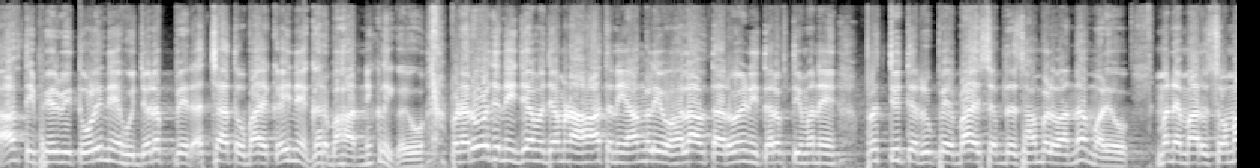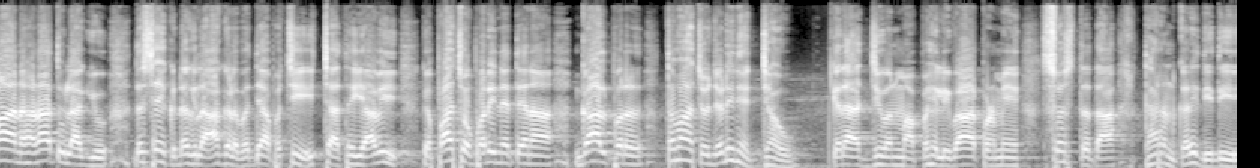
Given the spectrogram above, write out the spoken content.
આવતી ફેરવી તોડીને હું ઝડપભેર અચ્છા તો બાય કહીને ઘર બહાર નીકળી ગયો. પણ રોજની જેમ જમણા હાથની આંગળીઓ હલાવતા રોહિણી તરફથી મને પ્રત્યુત્તર રૂપે બાય શબ્દ સાંભળવા ન મળ્યો. મને મારું સમાન હણાતું લાગ્યું. દસેક ડગલા આગળ વધ્યા પછી ઈચ્છા થઈ આવી કે પાછો ફરીને તેના ગાલ પર તમાચો જડીને જ જાઉં. કદાચ જીવનમાં પહેલી વાર પણ મેં સ્વસ્થતા ધારણ કરી દીધી.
